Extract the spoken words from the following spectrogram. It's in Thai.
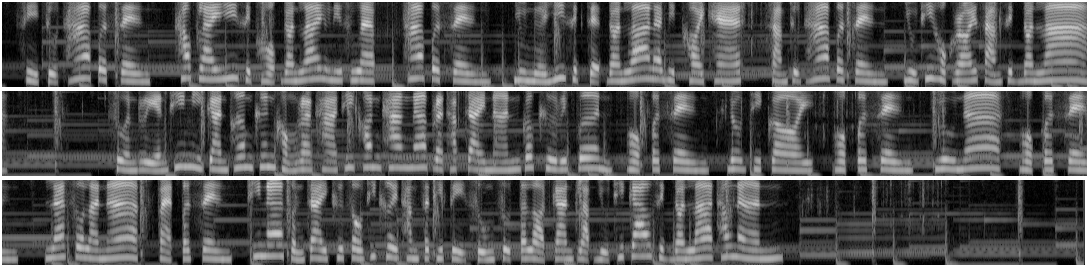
4.5%เข้าใกล้ 26 ดอลลาร์ยูนิสแวป5%อยู่เหนือ 27 ดอลลาร์และบิตคอยแคช 3.5%อยู่ที่ 630 ดอลลาร์ส่วนเหรียญที่มีการเพิ่มขึ้นของราคาที่ค่อนข้างน่าประทับใจนั้นก็คือ Ripple 6% Dogecoin 6% Luna 6% และโซลาร่า8%ที่น่าสนใจคือโซที่เคยทำสถิติสูงสุดตลอดการกลับอยู่ที่ 90 ดอลลาร์เท่านั้น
